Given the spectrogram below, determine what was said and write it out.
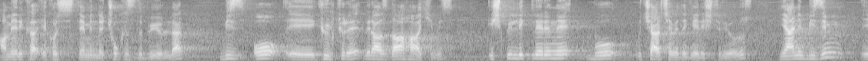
Amerika ekosisteminde çok hızlı büyürler. Biz o e, kültüre biraz daha hakimiz. İşbirliklerini bu çerçevede geliştiriyoruz. Yani bizim e,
